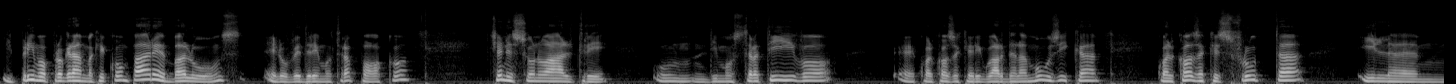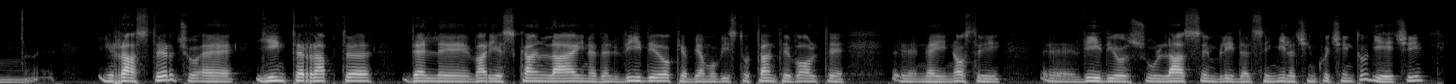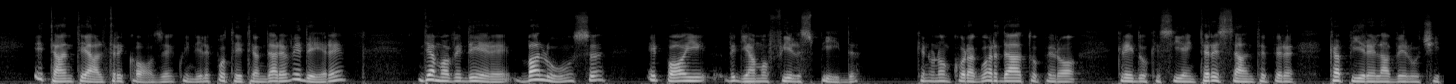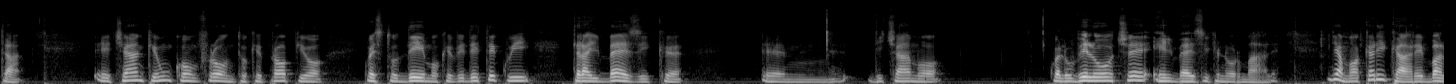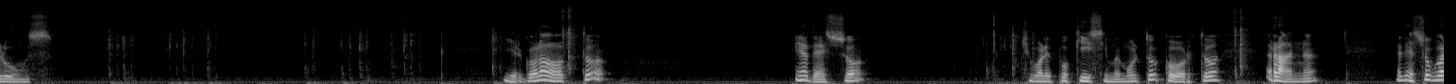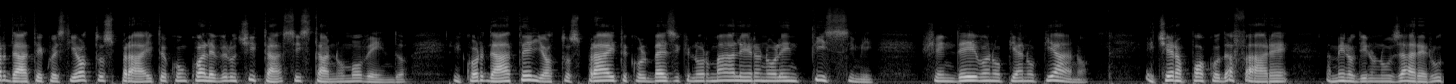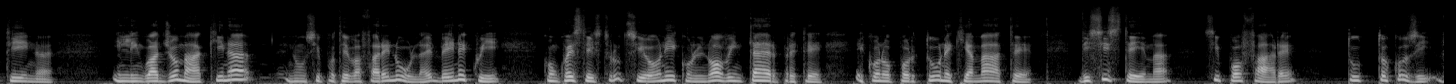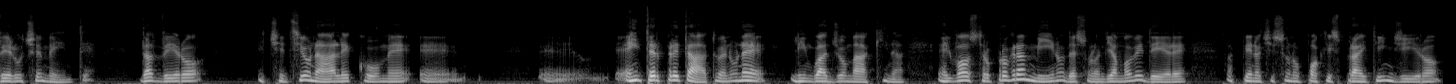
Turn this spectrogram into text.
Il primo programma che compare è Balloons, e lo vedremo tra poco. Ce ne sono altri, un dimostrativo, eh, qualcosa che riguarda la musica, qualcosa che sfrutta il, um, il raster, cioè gli interrupt delle varie scanline del video che abbiamo visto tante volte eh, nei nostri eh, video sull'assembly del 6510 e tante altre cose, quindi le potete andare a vedere. Andiamo a vedere Balloons e poi vediamo Fill Speed, che non ho ancora guardato, però credo che sia interessante per capire la velocità. C'è anche un confronto che proprio questo demo che vedete qui tra il basic, ehm, diciamo, quello veloce e il basic normale. Andiamo a caricare Balloons. Virgola 8 e adesso ci vuole pochissimo e molto corto. Run. Adesso guardate questi otto sprite con quale velocità si stanno muovendo. Ricordate gli otto sprite col basic normale erano lentissimi scendevano piano piano e c'era poco da fare, a meno di non usare routine in linguaggio macchina, non si poteva fare nulla. Ebbene qui, con queste istruzioni, con il nuovo interprete e con opportune chiamate di sistema, si può fare tutto così velocemente. Davvero eccezionale come eh, eh, è interpretato e non è linguaggio macchina, è il vostro programmino, adesso lo andiamo a vedere, appena ci sono pochi sprite in giro,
